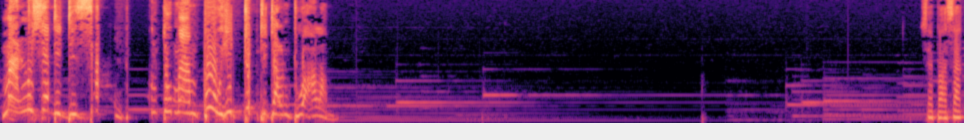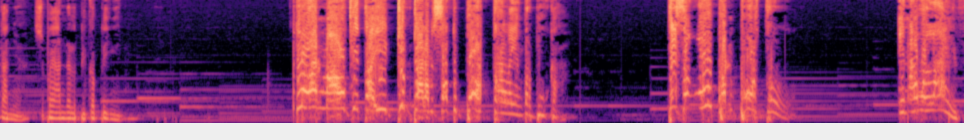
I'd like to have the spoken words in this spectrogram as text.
Manusia didesain untuk mampu hidup di dalam dua alam. Saya bahasakan ya, supaya Anda lebih kepingin. Tuhan mau kita hidup dalam satu portal yang terbuka. There's an open portal in our life.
